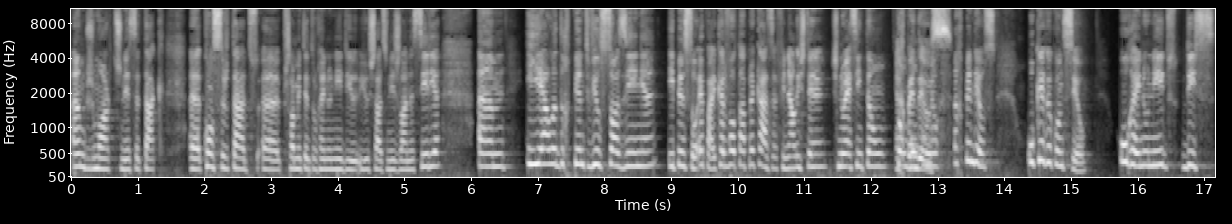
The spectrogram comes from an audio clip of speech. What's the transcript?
ambos mortos nesse ataque uh, concertado, principalmente entre o Reino Unido e, e, os Estados Unidos lá na Síria. Um, e ela de repente viu-se sozinha e pensou: epá, eu quero voltar para casa, afinal isto, é, isto não é assim tão, tão bom como eu. Arrependeu-se. O que é que aconteceu? O Reino Unido disse,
